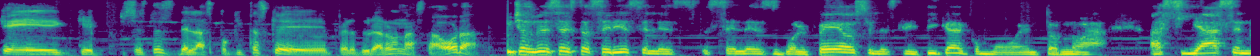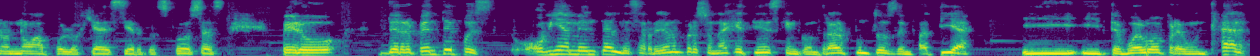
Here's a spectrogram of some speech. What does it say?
que, que pues esta es de las poquitas que perduraron hasta ahora. Muchas veces a estas series se les, se les golpea o se les critica como en torno a, a si hacen o no apología de ciertas cosas, pero de repente, pues obviamente al desarrollar un personaje tienes que encontrar puntos de empatía y, te vuelvo a preguntar,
